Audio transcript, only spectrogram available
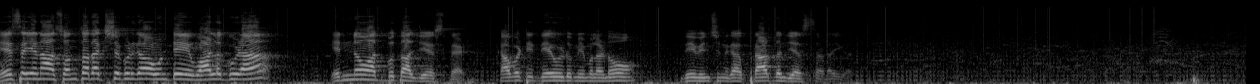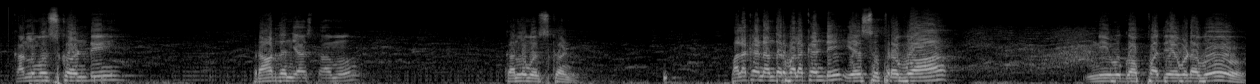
ఏసయ్య నా సొంత రక్షకుడిగా ఉంటే వాళ్ళకు కూడా ఎన్నో అద్భుతాలు చేస్తాడు. కాబట్టి దేవుడు మిమ్మలను దీవించినగా ప్రార్థన చేస్తాడు అయ్యగారు. కళ్ళు మూసుకోండి. ప్రార్థన చేస్తాము. కళ్ళు మూసుకోండి. పలకండి అందరు పలకండి. యేసు ప్రభువా నీవు గొప్ప దేవుడవు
